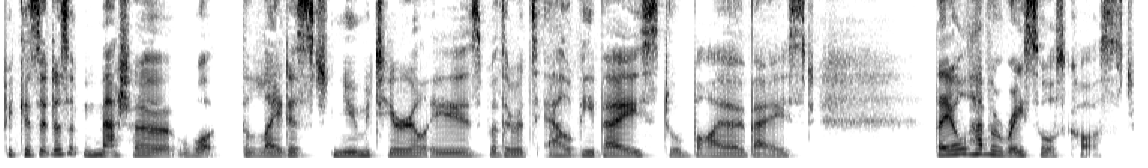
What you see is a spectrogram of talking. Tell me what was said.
because it doesn't matter what the latest new material is, whether it's algae based or bio based, they all have a resource cost.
